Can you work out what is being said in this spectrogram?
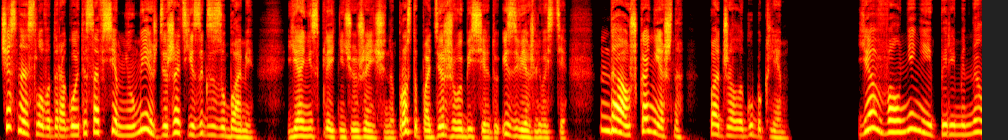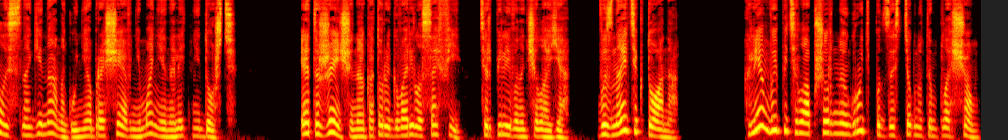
Честное слово, дорогой, ты совсем не умеешь держать язык за зубами. Я не сплетничаю, женщина, просто поддерживаю беседу из вежливости. Да уж, конечно, поджала губы Клем. Я в волнении переминалась с ноги на ногу, не обращая внимания на летний дождь. «Это женщина, о которой говорила Софи», — терпеливо начала я. «Вы знаете, кто она?» Клем выпятила обширную грудь под застегнутым плащом.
